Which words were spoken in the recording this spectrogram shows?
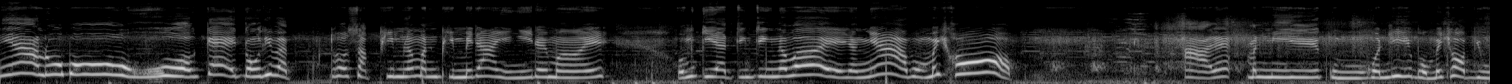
เนี่ยโลโอ้โหแก้ตรงที่แบบโทรศัพท์พิมพ์แล้วมันพิมพ์ไม่ได้อย่างนี้ได้ไหม ผมเกลียดจริง ๆ นะเว้ย อย่างเงี้ยผมไม่ชอบ อ่าเนี่ยมันมีกลุ่มคนที่ผมไม่ชอบอยู่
